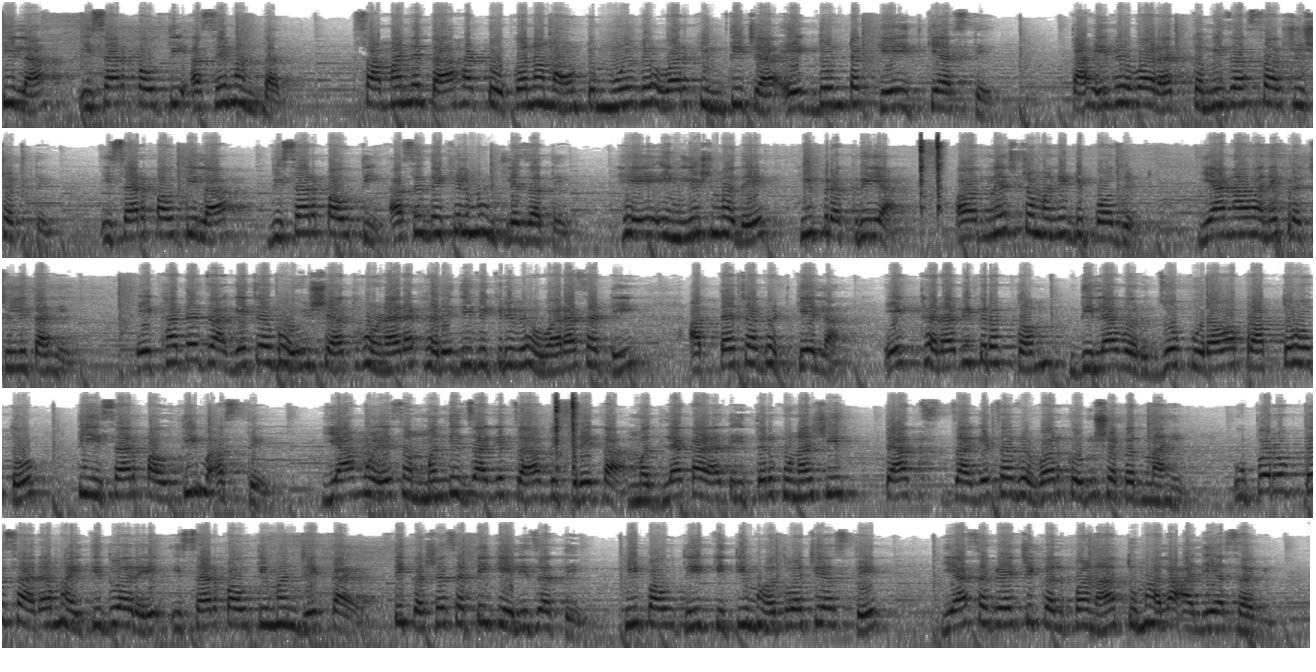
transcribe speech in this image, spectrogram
तिला इसार पावती असे म्हणतात. सामान्यतः हा टोकन अमाऊंट मूळ व्यवहार किमतीच्या एक दोन टक्के इतके असते. काही व्यवहारात कमी जास्त असू शकते. इसार पावतीला विसार पावती असे देखील म्हटले जाते. हे इंग्लिशमध्ये ही प्रक्रिया अर्नेस्ट मनी डिपॉझिट या नावाने प्रचलित आहे. एखाद्या जागेच्या भविष्यात होणाऱ्या खरेदी विक्री व्यवहारासाठी आत्ताच्या घटकेला एक ठराविक रक्कम दिल्यावर जो पुरावा प्राप्त होतो ती इसार पावती असते. यामुळे संबंधित जागेचा विक्रेता मधल्या काळात इतर कुणाशी त्याच जागेचा व्यवहार करू शकत नाही. उपरोक्त साऱ्या माहितीद्वारे इसार पावती म्हणजे काय ती कशासाठी केली जाते ही पावती किती महत्वाची असते या सगळ्याची कल्पना तुम्हाला आली असावी.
